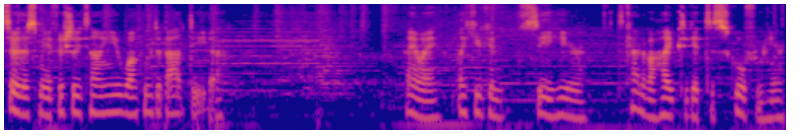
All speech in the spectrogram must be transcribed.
Consider this is me officially telling you welcome to Paldea. Anyway, like you can see here, it's kind of a hike to get to school from here.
